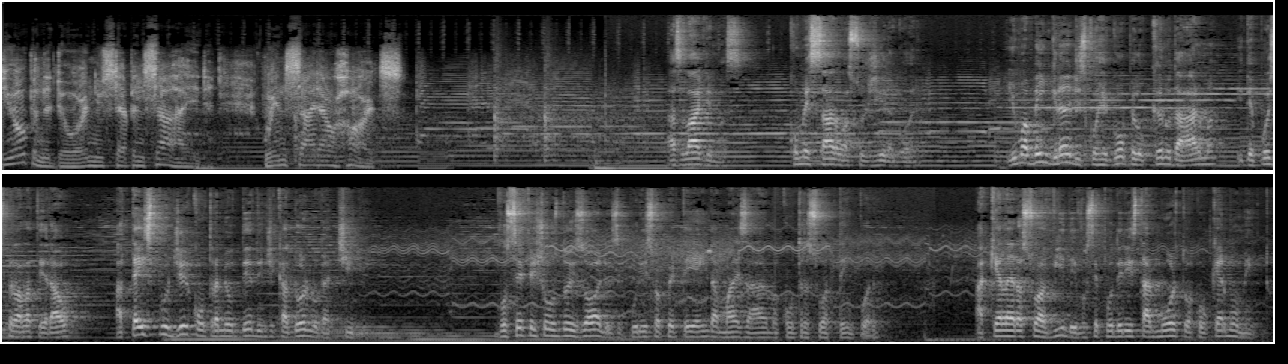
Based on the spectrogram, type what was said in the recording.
You open the door and you step inside. We're inside our hearts. As lágrimas começaram a surgir agora. E uma bem grande escorregou pelo cano da arma e depois pela lateral, até explodir contra meu dedo indicador no gatilho. Você fechou os dois olhos e por isso apertei ainda mais a arma contra sua têmpora. Aquela era sua vida e você poderia estar morto a qualquer momento.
